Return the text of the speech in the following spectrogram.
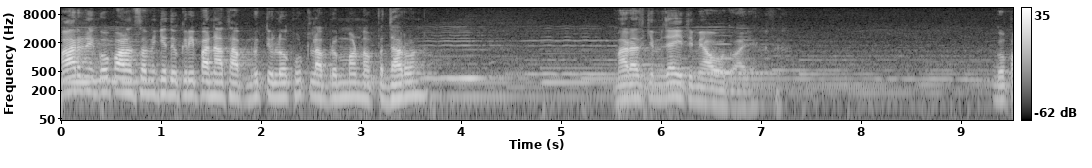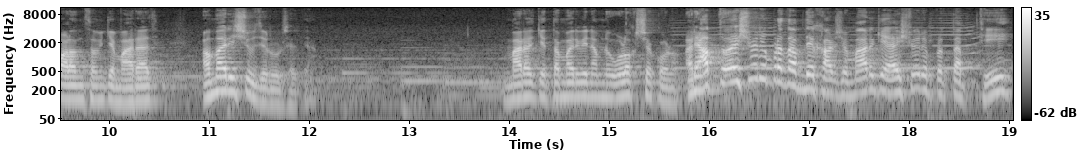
મારને ગોપાલ સ્વામી કીધું કૃપાનાથ આપ મૃત્યુ લોક ઉટલા બ્રહ્માંડમાં પધારો ને. મહારાજ કેમ, જાય તમે આવો તો આરે ગોપાળાન સ્વામી કે, મહારાજ, અમારી શું જરૂર છે ત્યાં? મહારાજ કે, તમારી વિના અમને ઓળખશે કોણ? અરે, આપ તો ઐશ્વર્ય પ્રતાપ દેખાડશો. મારે કે, ઐશ્વર્ય પ્રતાપથી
